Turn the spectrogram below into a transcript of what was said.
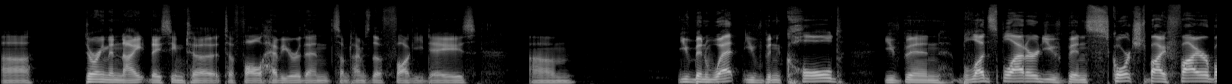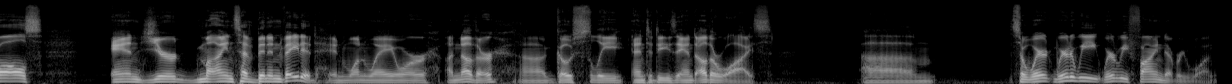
Uh, during the night they seem to to fall heavier than sometimes the foggy days. Um you've been wet you've been cold you've been blood splattered you've been scorched by fireballs and your minds have been invaded in one way or another uh, ghostly entities and otherwise. Um so where where do we where do we find everyone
